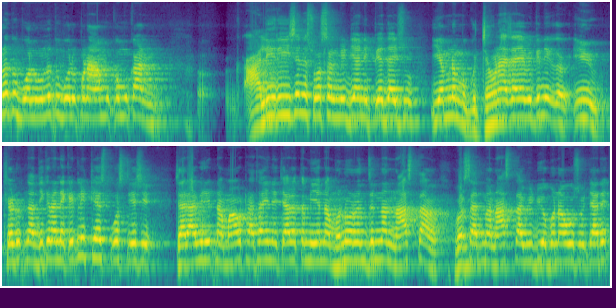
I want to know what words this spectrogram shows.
નતું બોલવું નતું બોલવું, પણ અમુક અમુક આ હાલી રહી છે ને સોશિયલ મીડિયાની પેદાઈશું એ એમને જવણા જાય એવી કે નહીં એ ખેડૂતના દીકરાને કેટલી ઠેસ પહોંચતી હશે? જ્યારે આવી રીતના માવઠા થાય ને, ત્યારે તમે એના મનોરંજનના નાસ્તા, વરસાદમાં નાસ્તા વીડિયો બનાવો છો ત્યારે?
